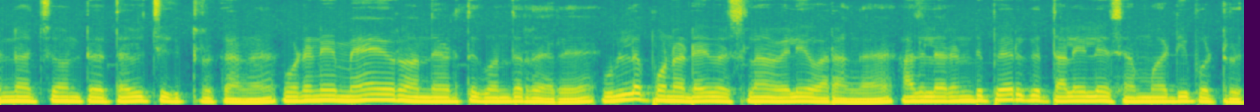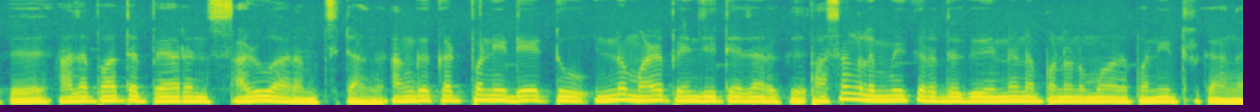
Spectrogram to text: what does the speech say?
என்னாச்சோன்ட்டு தவிச்சுக்கிட்டு இருக்காங்க. உடனே மேயரும் அந்த இடத்துக்கு வந்துடுறாரு. உள்ளே போன டைவர்ஸ்லாம் வெளியே வராங்க. அதுல ரெண்டு பேருக்கு தலையிலே செம்ம அடிபட்டிருக்கு. அதை பார்த்த பேரண்ட்ஸ் அழுவ ஆரம்பிச்சிட்டாங்க. அங்க கட் பண்ணி டே டூ இன்னும் மழை பெஞ்சிட்டே தான் இருக்கு. பசங்களை மீட்கிறதுக்கு என்னென்ன பண்ணணுமோ அதை பண்ணிட்டு இருக்காங்க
